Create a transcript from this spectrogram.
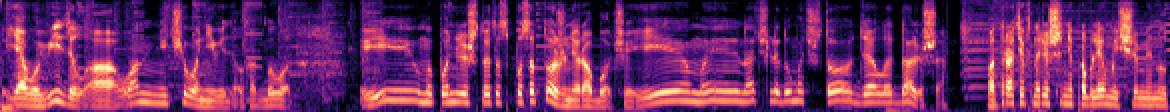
Я его видел, а он ничего не видел, как бы вот. И мы поняли, что этот способ тоже не рабочий, и мы начали думать, что делать дальше. Потратив на решение проблемы еще минут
